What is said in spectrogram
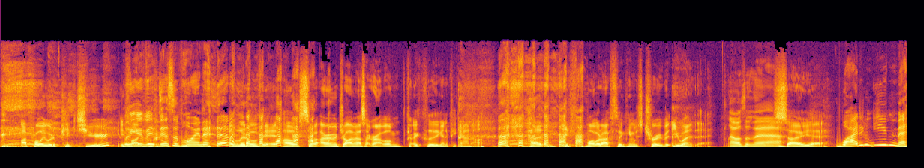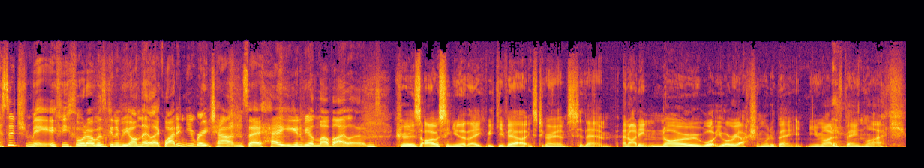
I probably would have picked you if Were you I a bit disappointed? a little bit. I was so I remember driving. I was like, right, well, I'm clearly going to pick Anna if what I was thinking was true, but you weren't there. I wasn't there. So yeah, why didn't you message me if you thought I was going to be on there? Like, why didn't you reach out and say, hey, you're going to be on Love Island? because I obviously knew that they we give our Instagrams to them, and I didn't know what your reaction would have been. You might have been like,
